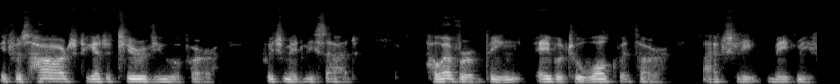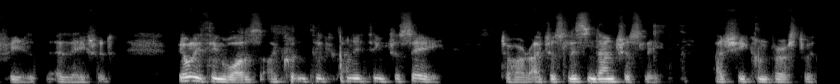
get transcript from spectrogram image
It was hard to get a clear view of her, which made me sad. However, being able to walk with her actually made me feel elated. The only thing was, I couldn't think of anything to say to her. I just listened anxiously as she conversed with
